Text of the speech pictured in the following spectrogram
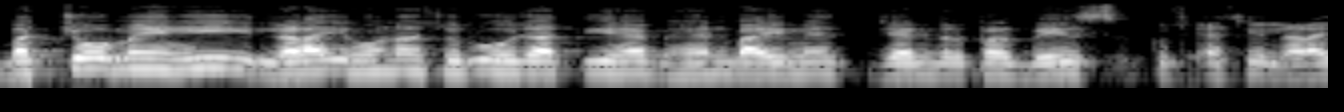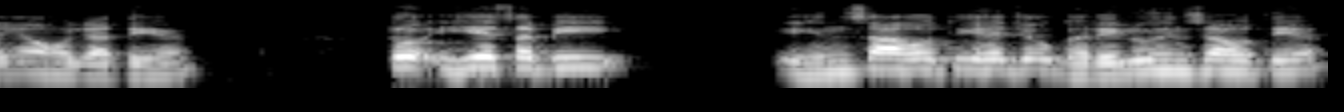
बच्चों में ही लड़ाई होना शुरू हो जाती है बहन भाई में जेंडर पर बेस कुछ ऐसी लड़ाइयाँ हो जाती हैं। तो ये सभी हिंसा होती है जो घरेलू हिंसा होती है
